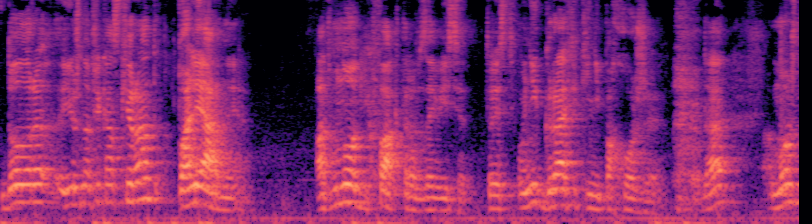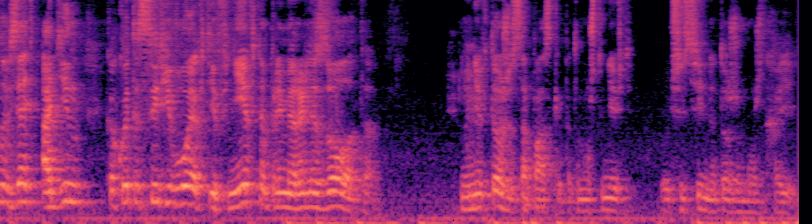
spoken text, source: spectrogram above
доллар, южноафриканский рант полярные. от многих факторов зависит. То есть у них графики не похожие. Да? Можно взять один какой-то сырьевой актив, нефть, например, или золото. Но нефть тоже с опаской, потому что нефть очень сильно тоже может ходить.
